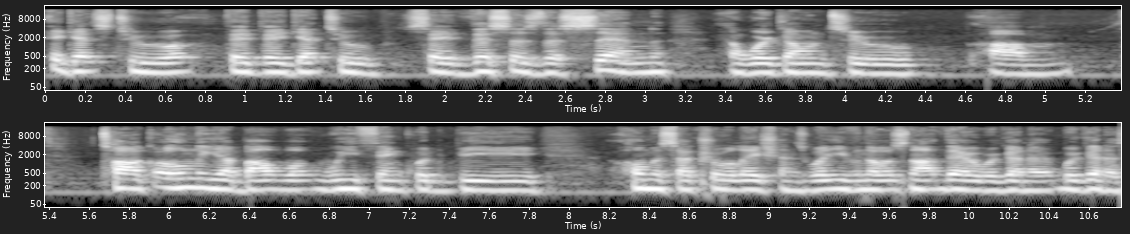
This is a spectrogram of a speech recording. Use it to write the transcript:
it gets to they, they get to say this is the sin and we're going to um, talk only about what we think would be homosexual relations well even though it's not there we're gonna we're gonna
